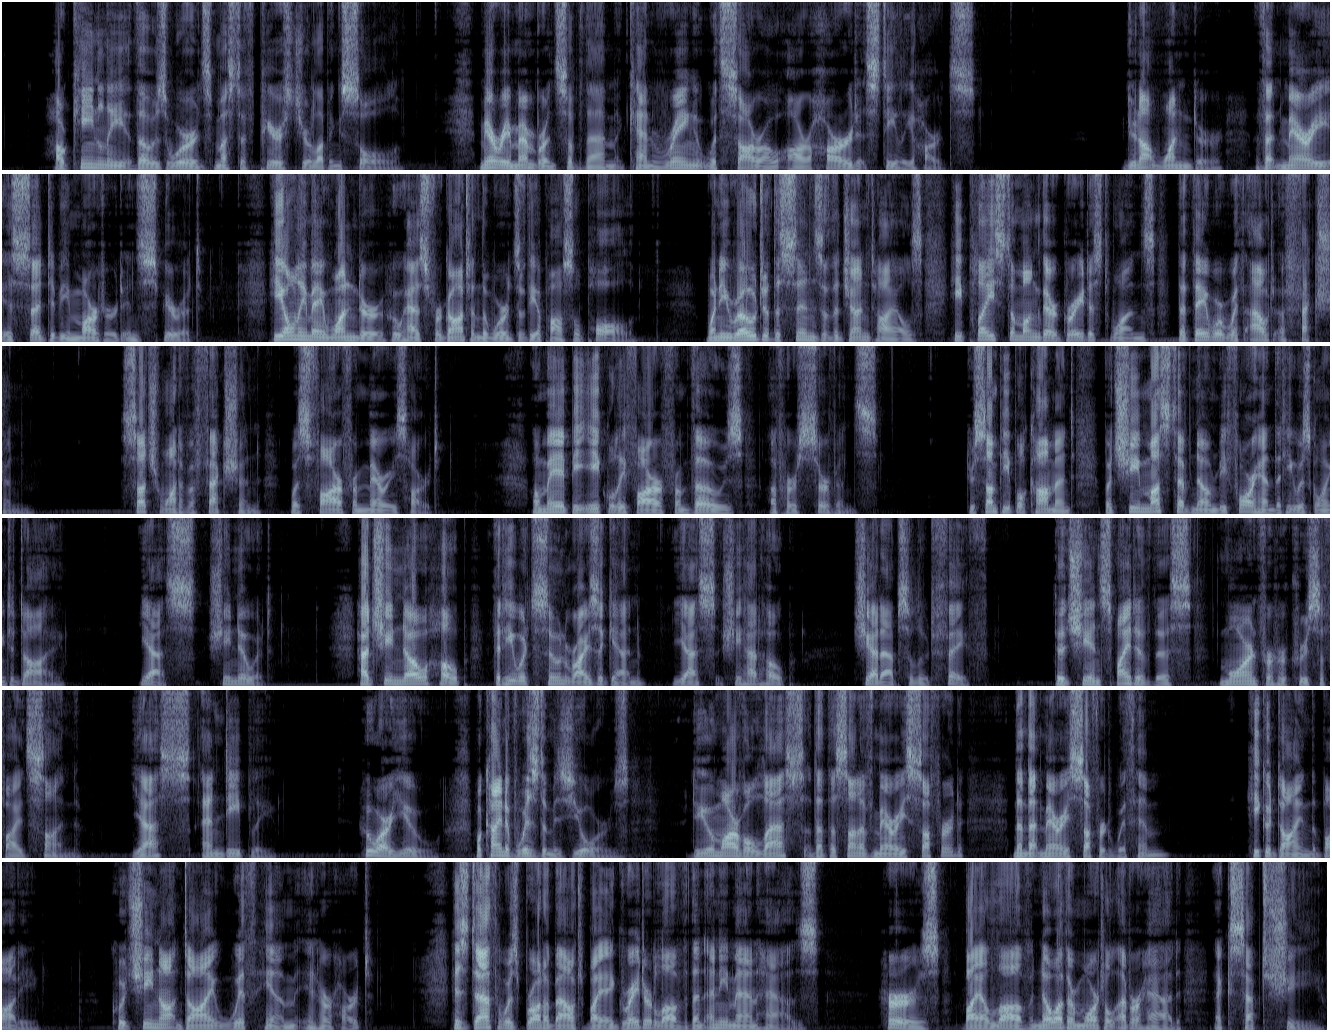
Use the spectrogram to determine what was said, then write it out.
How keenly those words must have pierced your loving soul. Mere remembrance of them can wring with sorrow our hard, steely hearts. Do not wonder that Mary is said to be martyred in spirit. He only may wonder who has forgotten the words of the Apostle Paul when he wrote of the sins of the Gentiles, he placed among their greatest ones that they were without affection. Such want of affection was far from Mary's heart. Oh, may it be equally far from those of her servants. Do some people comment, but she must have known beforehand that he was going to die. Yes, she knew it. Had she no hope that he would soon rise again? Yes, she had hope. She had absolute faith. Did she, in spite of this, mourn for her crucified Son? Yes, and deeply. Who are you? What kind of wisdom is yours? Do you marvel less that the Son of Mary suffered than that Mary suffered with him? He could die in the body. Could she not die with him in her heart? His death was brought about by a greater love than any man has, hers by a love no other mortal ever had except she.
